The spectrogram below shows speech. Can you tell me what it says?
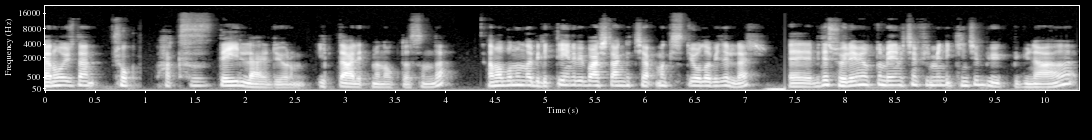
Ben o yüzden çok haksız değiller diyorum iptal etme noktasında. Ama bununla birlikte yeni bir başlangıç yapmak istiyor olabilirler. Ee, bir de söylemeyi unuttum benim için filmin ikinci büyük bir günahı.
